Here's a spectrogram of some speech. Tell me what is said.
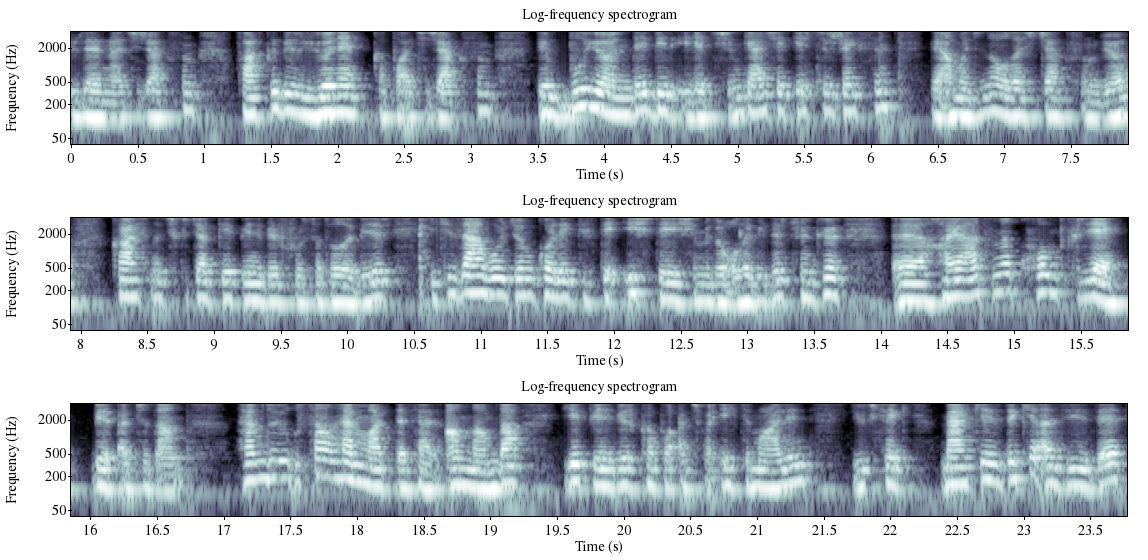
üzerine açacaksın. Farklı bir yöne kapı açacaksın. Ve bu yönde bir iletişim gerçekleştireceksin ve amacına ulaşacaksın diyor. Karşına çıkacak yepyeni bir fırsat olabilir. İkizler Burcu'nun kolektifte iş değişimi de olabilir. Çünkü e, hayatına komple bir açıdan hem duygusal hem maddesel anlamda yepyeni bir kapı açma ihtimalin yüksek. Merkezdeki Azize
